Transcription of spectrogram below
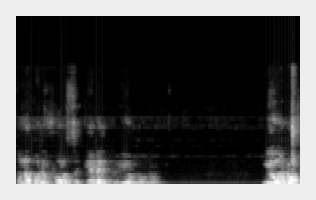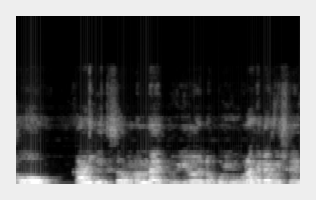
तुला कोणी फोर्स केलाय तू ये म्हणून? येऊ नको. काही संबंध नाही तू ये नको येऊ राहिला विषय.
